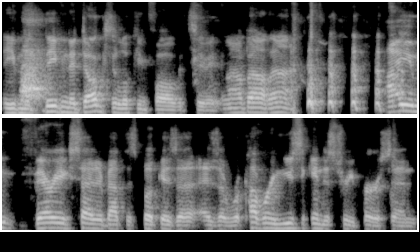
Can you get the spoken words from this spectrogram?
even the, even the dogs are looking forward to it. How about that? I am very excited about this book as a as a recovering music industry person.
